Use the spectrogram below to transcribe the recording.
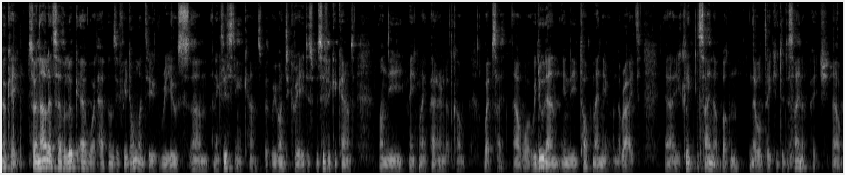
Okay, so now let's have a look at what happens if we don't want to reuse um, an existing account, but we want to create a specific account on the makemypattern.com website. Now what we do then in the top menu on the right uh, you click the sign up button and that will take you to the sign up page. Now,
